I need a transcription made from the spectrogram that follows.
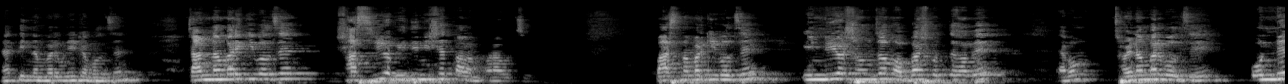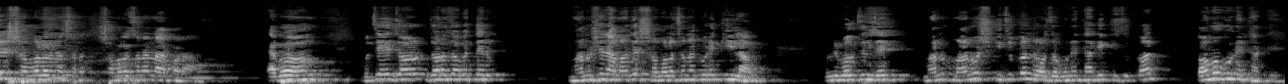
হ্যাঁ তিন নম্বরে উনি এটা বলছেন। চার নম্বরে কি বলছে? শাস্ত্রীয় বিধি নিষেধ পালন করা উচিত। পাঁচ নম্বর কি বলছে? ইন্দ্রিয় সংযম অভ্যাস করতে হবে এবং ছয় নম্বর বলছে, অন্যের সমালোচনা সমালোচনা না করা। এবং বলছে, এই জড় জগতের মানুষের আমাদের সমালোচনা করে কি লাভ? উনি বলছেন যে, মানু- মানুষ কিছুক্ষণ রজগুণে থাকে, কিছুক্ষণ তমগুণে থাকে,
